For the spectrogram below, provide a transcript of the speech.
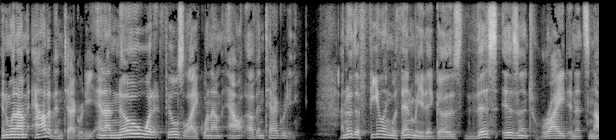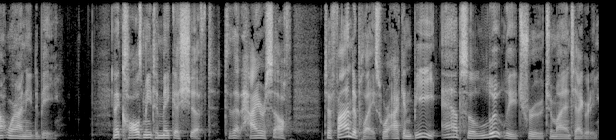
and when I'm out of integrity, and I know what it feels like when I'm out of integrity. I know the feeling within me that goes, This isn't right and it's not where I need to be. And it calls me to make a shift to that higher self, to find a place where I can be absolutely true to my integrity.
